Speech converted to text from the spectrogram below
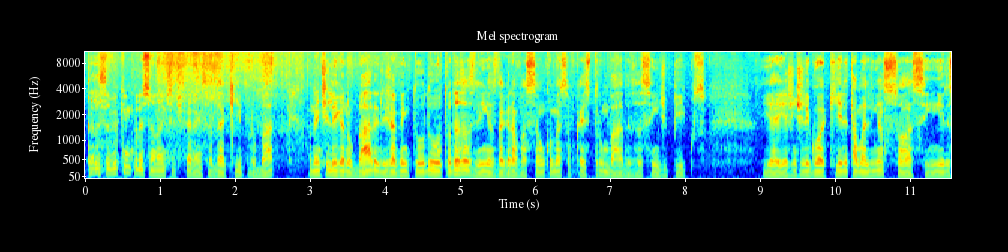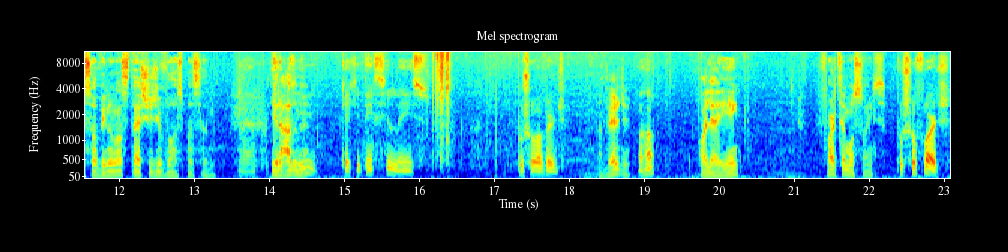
Cara, você viu que impressionante a diferença daqui pro bar? Quando a gente liga no bar, ele já vem todo, todas as linhas da gravação começam a ficar estrumbadas, assim, de picos. E aí a gente ligou aqui, ele tá uma linha só, assim, e ele só vem no nosso teste de voz passando. É, Irado, aqui, né? Porque aqui tem silêncio. Puxou a verde. A verde? Aham. Olha aí, hein? Fortes emoções. Puxou forte.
